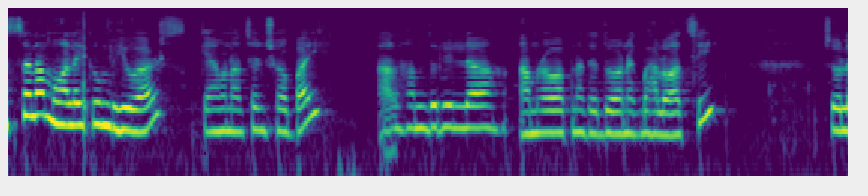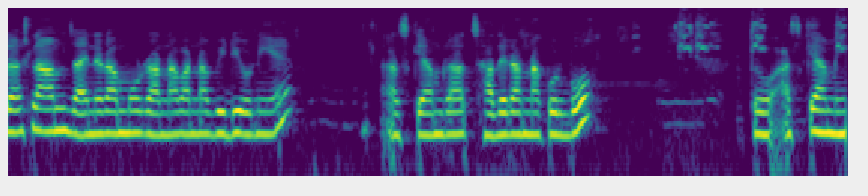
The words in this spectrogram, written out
আসসালামু আলাইকুম ভিউয়ার্স, কেমন আছেন সবাই? আলহামদুলিল্লাহ, আমরাও আপনাদের দোয়া অনেক ভালো আছি। চলে আসলাম জাইনের আম্মুর রান্না বান্না ভিডিও নিয়ে। আজকে আমরা ছাদে রান্না করব। তো আজকে আমি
